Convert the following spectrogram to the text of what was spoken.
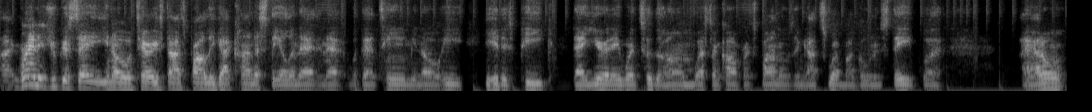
uh, granted, you could say you know Terry Stotts probably got kind of stale in that and that with that team. You know, he he hit his peak that year. They went to the um, Western Conference Finals and got swept by Golden State. But I, I don't.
